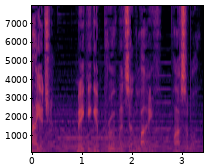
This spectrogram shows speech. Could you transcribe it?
Kyogen, making improvements in life possible.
